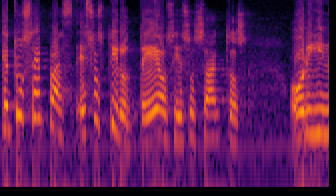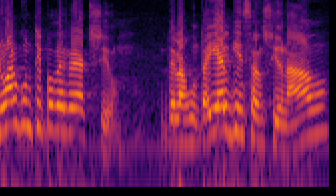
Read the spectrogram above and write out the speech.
Que tú sepas, esos tiroteos y esos actos, ¿originó algún tipo de reacción de la Junta? ¿Hay alguien sancionado,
